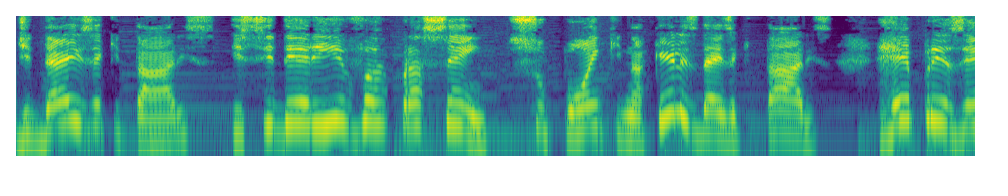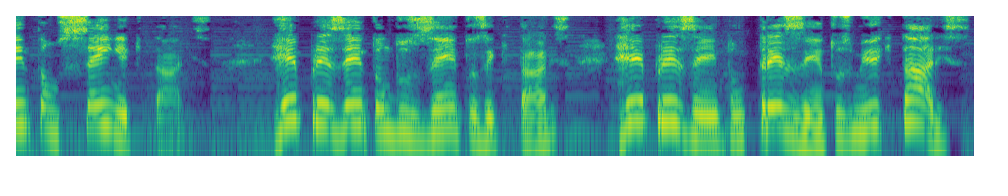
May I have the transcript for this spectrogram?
de 10 hectares e se deriva para 100. Supõe que naqueles 10 hectares representam 100 hectares representam 200 hectares, representam 300 mil hectares.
